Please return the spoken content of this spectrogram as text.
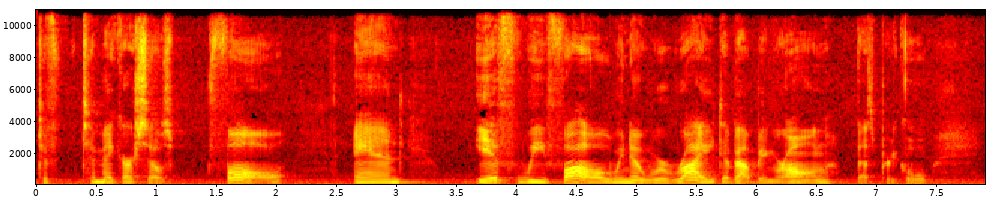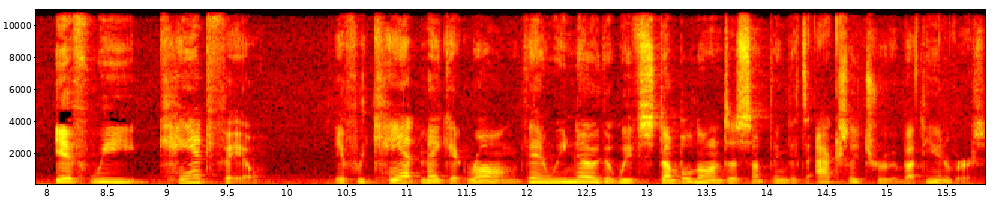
to, to make ourselves fall. And if we fall, we know we're right about being wrong. That's pretty cool. If we can't fail, if we can't make it wrong, then we know that we've stumbled onto something that's actually true about the universe.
